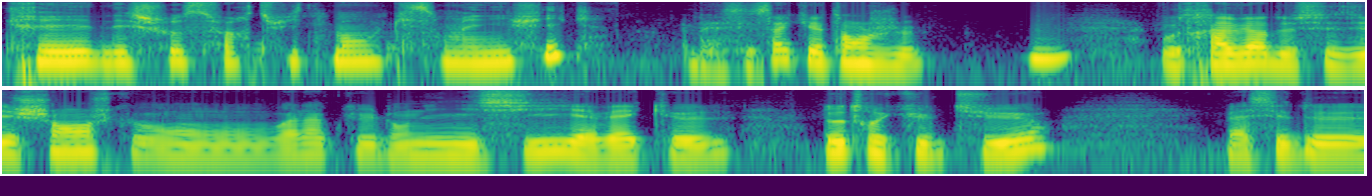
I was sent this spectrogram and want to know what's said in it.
créer des choses fortuitement qui sont magnifiques. ben, c'est ça qui est en jeu. Mhm. Au travers de ces échanges qu'on voilà, que l'on initie avec d'autres cultures, ben, c'est de,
